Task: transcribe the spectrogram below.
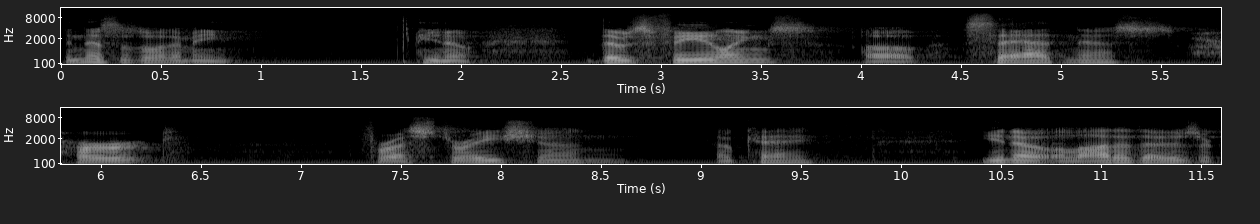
And this is what I mean. You know, those feelings of sadness, hurt, frustration, okay? You know, a lot of those are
